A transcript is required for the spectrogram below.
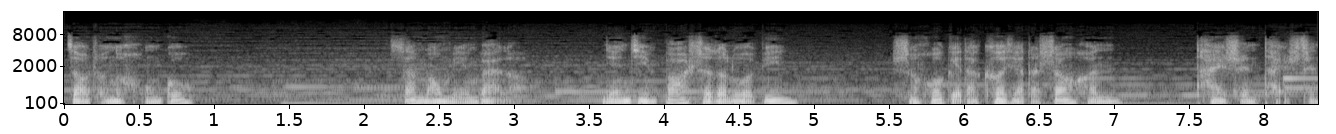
造成的鸿沟。三毛明白了。年近八十的洛宾，生活给他刻下的伤痕太深太深。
